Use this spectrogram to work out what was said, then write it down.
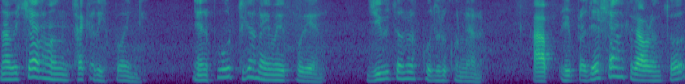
నా విచారం అంతా కరిగిపోయింది. నేను పూర్తిగా నయమైపోయాను. జీవితంలో కుదురుకున్నాను. ఆ ఈ ప్రదేశానికి రావడంతో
